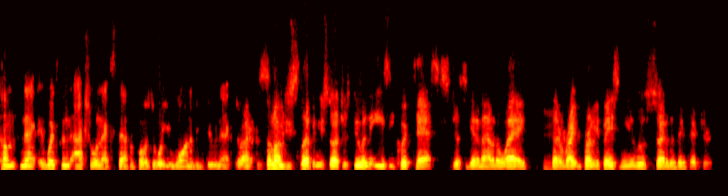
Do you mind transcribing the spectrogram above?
comes next what's the actual next step opposed to what you want to be do next Right. Because sometimes you slip and you start just doing the easy, quick tasks just to get them out of the way that are right in front of your face, and you lose sight of the big picture.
